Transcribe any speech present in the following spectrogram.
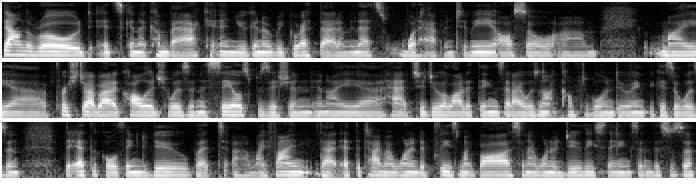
down the road it's going to come back and you're going to regret that. I mean, that's what happened to me also. Um, my uh, first job out of college was in a sales position, and I uh, had to do a lot of things that I was not comfortable in doing because it wasn't the ethical thing to do. But um, I find that at the time I wanted to please my boss and I wanted to do these things, and this was a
